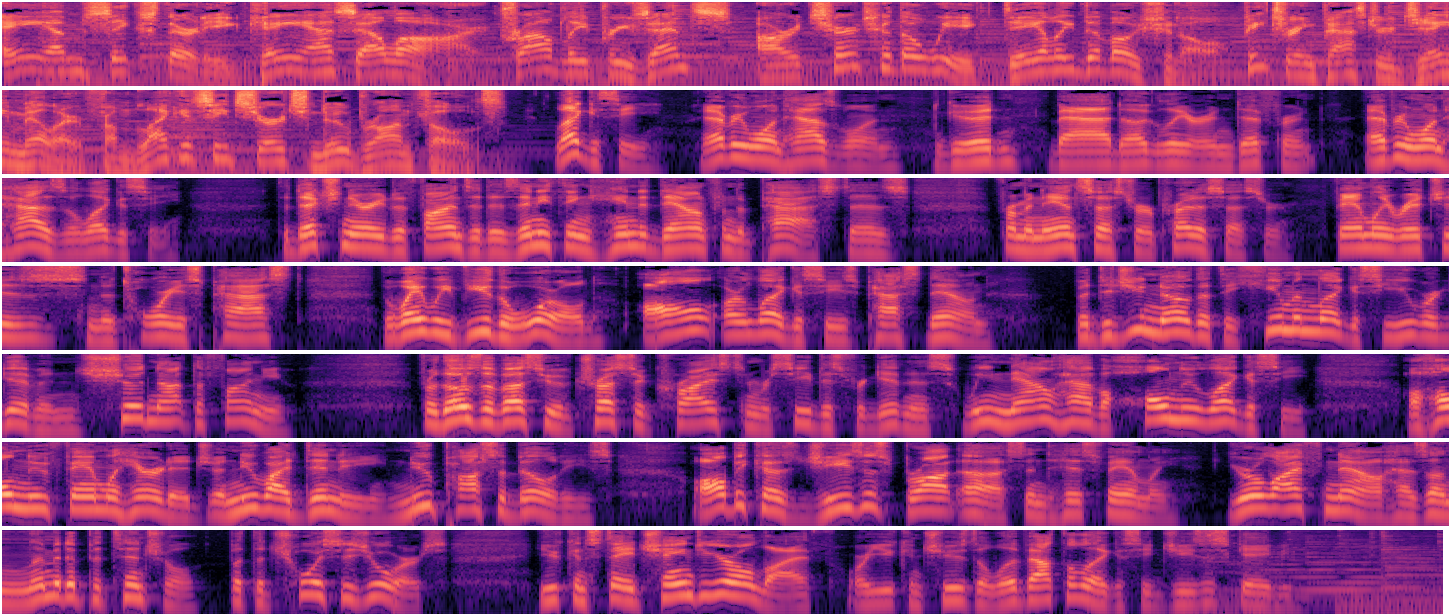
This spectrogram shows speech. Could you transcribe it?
AM 630 KSLR proudly presents our Church of the Week daily devotional featuring Pastor Jay Miller from Legacy Church New Braunfels. Legacy. Everyone has one. Good, bad, ugly, or indifferent. Everyone has a legacy. The dictionary defines it as anything handed down from the past, as from an ancestor or predecessor. Family riches, notorious past, the way we view the world, all are legacies passed down. But did you know that the human legacy you were given should not define you? For those of us who have trusted Christ and received his forgiveness, we now have a whole new legacy, a whole new family heritage, a new identity, new possibilities, all because Jesus brought us into his family. Your life now has unlimited potential, but the choice is yours. You can stay chained to your old life, or you can choose to live out the legacy Jesus gave you.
